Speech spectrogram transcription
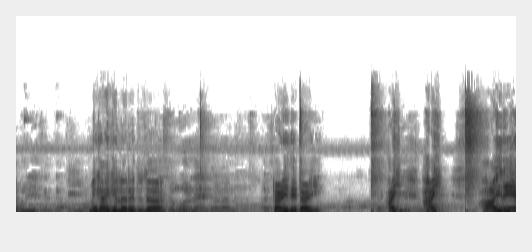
जाते मी काय केलं रे तुझं? समोर जायचं ना टाळी दे टाळी. हाय हाय हाय रे.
